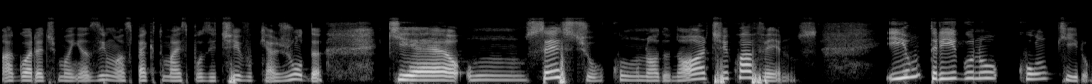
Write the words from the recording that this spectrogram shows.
agora de manhãzinha um aspecto mais positivo que ajuda, que é um sextil com o nó do norte e com a Vênus, e um trígono com o Quirón.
